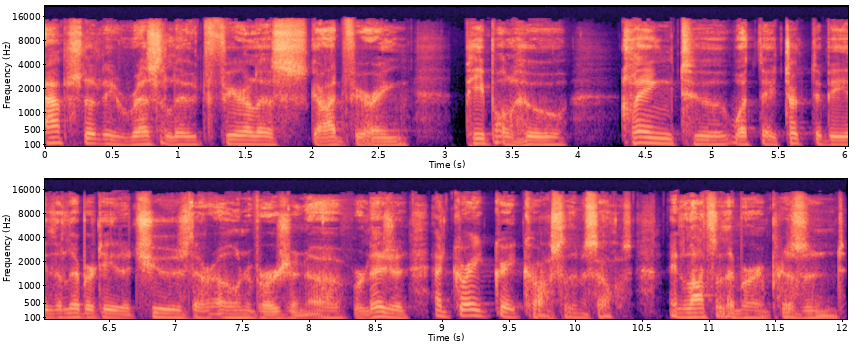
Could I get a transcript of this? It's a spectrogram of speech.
absolutely resolute, fearless, God-fearing people who cling to what they took to be the liberty to choose their own version of religion at great, great cost to themselves. And lots of them are imprisoned,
